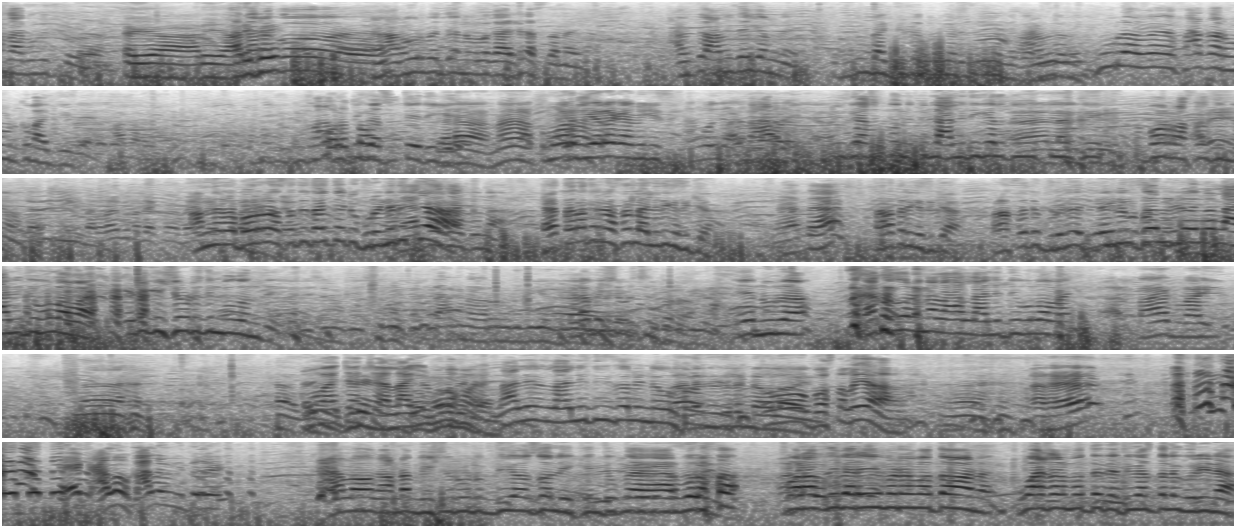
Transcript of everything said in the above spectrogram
আরে আরে আনুর বেজান বলে গাড়ি রাস্তা নাই। আমি তো আমি যাই কেমনে? তুমি বাইক দিতে তুমি গাড়ি দিতে আমি তো পুরা ফাঁকা রোড কো বাইক দিতে। ঠিক আছে তুই এদিকে। না তোমার বিয়ের আগে আমি গেছি। আপনারা বড় রাস্তা দিয়ে যাইতে একটু ঘুরে নিয়ে দেখিয়া। যাইতো না। হ্যাঁ তাড়াতাড়ি রাস্তা লাইলি দিয়ে গেছি কিয়া হ্যাঁ তা? তাড়াতাড়ি গেছি কিয়া রাস্তা ঘুরে নিয়ে লালি দিয়ে বলা ভাই এটা বিশ্ব রোড দিন বগন্তে এটা বিশ্ব রোড চিন্তা না এ নুরা এত করে না লা- লালি দিয়ে বলা ভাই আর তাক ভাই। ও আচ্ছা আচ্ছা লাইলের বলা ভাই লালি লালি দিয়ে চলে নেব বস্তা লইয়া? আর হ্যাঁ? কালো কালো ভিতরে। হ্যালো আমরা রোড দিয়ে চলি কিন্তু আর বলো? ফরাসি বাড়ি মনের মতন কুয়াশার মধ্যে দিয়ে দুই ঘুরি না।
